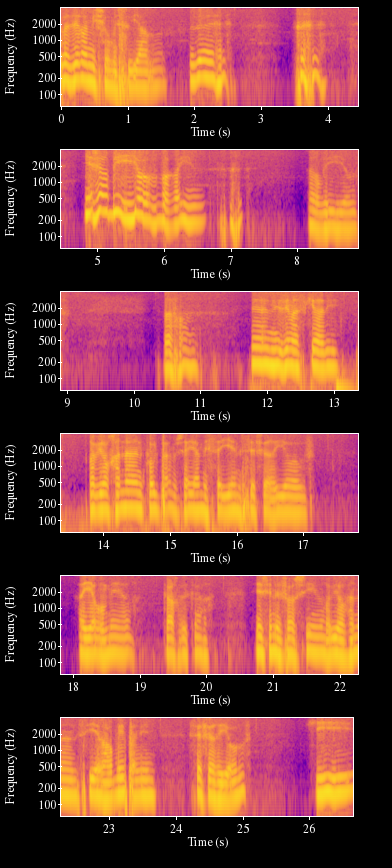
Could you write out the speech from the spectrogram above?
אבל זה לא מישהו מסוים. זה... יש הרבה איוב בחיים. הרבה איוב. נכון. זה מזכיר לי. רבי יוחנן, כל פעם שהיה מסיים ספר איוב, היה אומר כך וכך. יש שמפרשים, רבי יוחנן סיים הרבה פעמים ספר איוב, כי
